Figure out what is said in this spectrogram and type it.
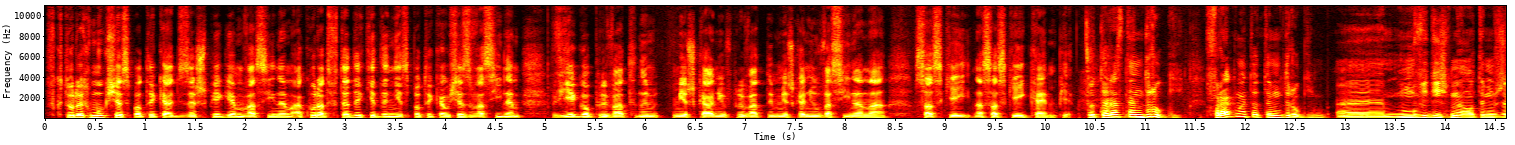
w których mógł się spotykać ze szpiegiem Wasinem akurat wtedy, kiedy nie spotykał się z Wasinem w jego prywatnym mieszkaniu, w prywatnym mieszkaniu Wasina na Saskiej, na Saskiej Kępie. To teraz ten drugi. Fragment o tym drugim. E, mówiliśmy o tym, że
